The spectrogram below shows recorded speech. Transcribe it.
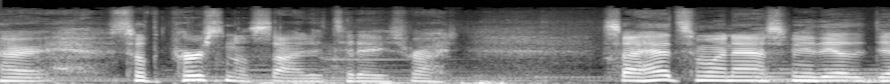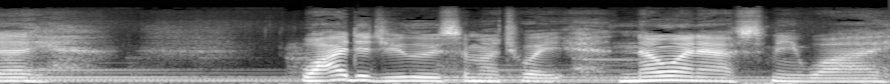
All right, so the personal side of today's ride. So I had someone ask me the other day, why did you lose so much weight? No one asked me why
